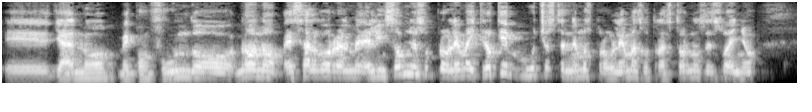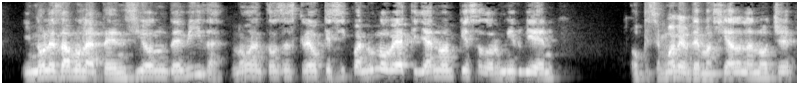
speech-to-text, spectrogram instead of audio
eh, ya no me confundo, no, no, es algo realmente, el insomnio es un problema y creo que muchos tenemos problemas o trastornos de sueño y no les damos la atención de vida, ¿no? Entonces creo que sí, cuando uno vea que ya no empieza a dormir bien o que se mueve demasiado en la noche,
